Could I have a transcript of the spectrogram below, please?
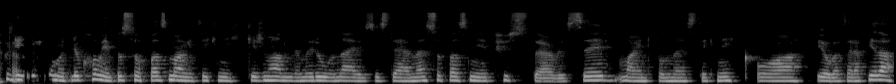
Fordi vi kommer til å komme inn på såpass mange teknikker som handler om å roe nervesystemet, såpass mye pusteøvelser, mindfulness-teknikk og yogaterapi, da.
